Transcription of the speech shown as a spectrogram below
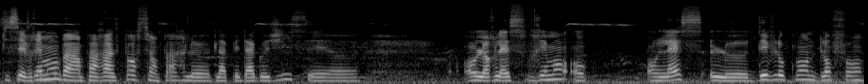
Puis c'est vraiment ben, par rapport, si on parle de la pédagogie, c'est euh, on leur laisse vraiment, on, on laisse le développement de l'enfant,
